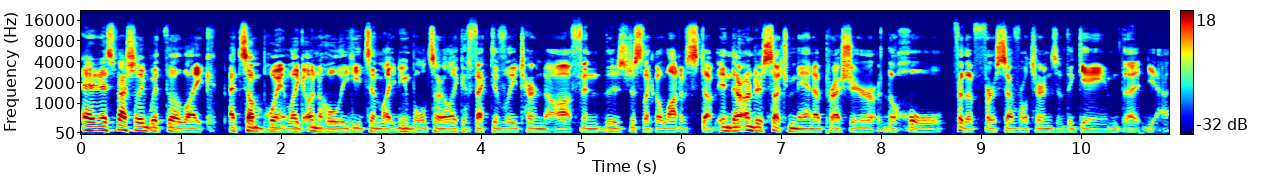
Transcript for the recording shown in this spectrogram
and especially with the like at some point like unholy heats and lightning bolts are like effectively turned off and there's just like a lot of stuff and they're under such mana pressure the whole for the first several turns of the game that yeah.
